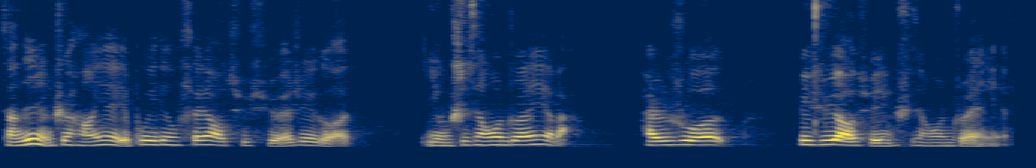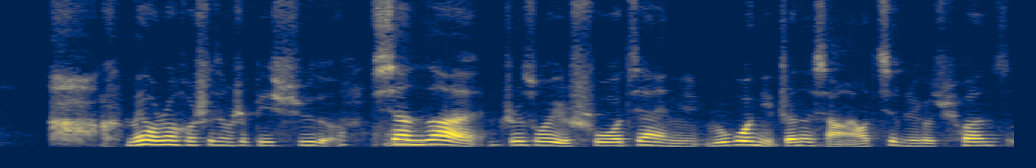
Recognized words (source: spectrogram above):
想进影视行业也不一定非要去学这个影视相关专业吧？还是说必须要学影视相关专业？没有任何事情是必须的。现在之所以说建议你，如果你真的想要进这个圈子，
